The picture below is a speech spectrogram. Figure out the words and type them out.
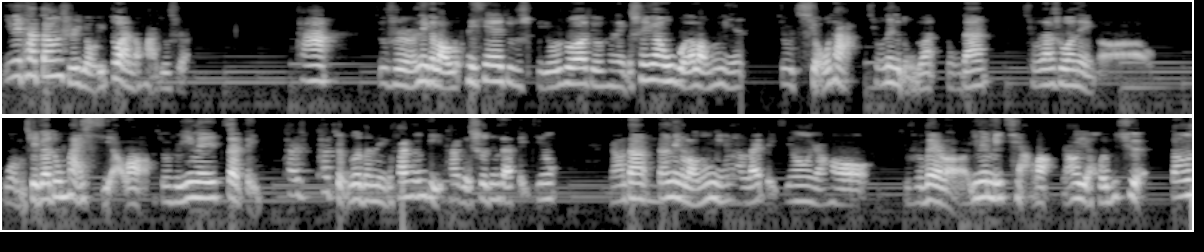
因为他当时有一段的话就是他。就是那个老那些就是比如说就是那个深冤无果的老农民，就是求他求那个董端董丹，求他说那个我们这边都卖血了，就是因为在北他他整个的那个发生地他给设定在北京，然后当当那个老农民呢来北京，然后就是为了因为没钱了，然后也回不去，当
